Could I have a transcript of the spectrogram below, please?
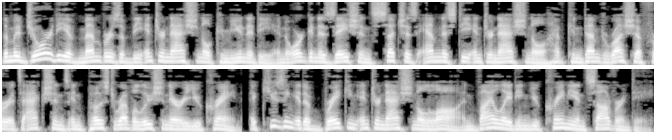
The majority of members of the international community and organizations such as Amnesty International have condemned Russia for its actions in post-revolutionary Ukraine, accusing it of breaking international law and violating Ukrainian sovereignty.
